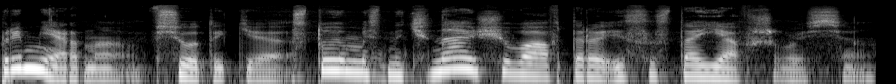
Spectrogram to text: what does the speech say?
Примерно все все-таки стоимость начинающего автора и состоявшегося?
